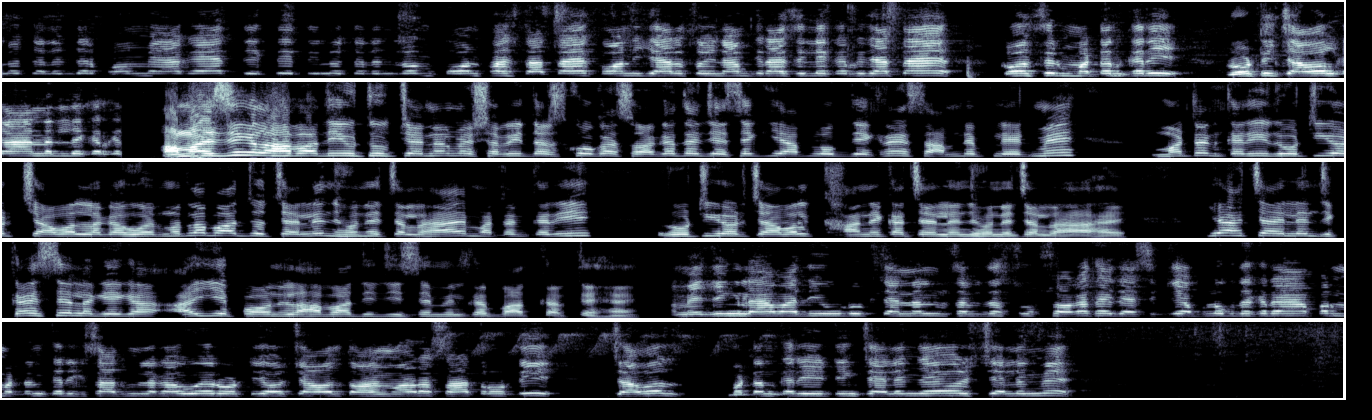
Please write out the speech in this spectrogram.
तीनों challenger form में आ हैं। देखते हैं तीनों चैलेंजरों में कौन फ़र्स्ट आता है, कौन ग्यारह सौ इनाम की राशि लेकर के जाता है, कौन सिर्फ़ मटन करी, रोटी, चावल का आनंद लेकर के अमेजिंग इलाहाबादी यूट्यूब चैनल में सभी दर्शकों का स्वागत है। जैसे की आप लोग देख रहे हैं, सामने प्लेट में मटन करी, रोटी और चावल लगा हुआ मतलब आज जो चैलेंज होने चल रहा है, मटन करी, रोटी और चावल खाने का चैलेंज होने चल रहा है। यह चैलेंज कैसे लगेगा? आइए पवन इलाहाबादी जी से मिलकर बात करते हैं। अमेजिंग इलाहाबादी यूट्यूब चैनल में सभी दर्शकों स्वागत है। जैसे कि आप लोग देख रहे हैं, यहाँ पर मटन करी के साथ में लगा हुआ है रोटी और चावल। तो हमारा सात रोटी, चावल, मटन करी ईटिंग चैलेंज है और इस चैलेंज में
